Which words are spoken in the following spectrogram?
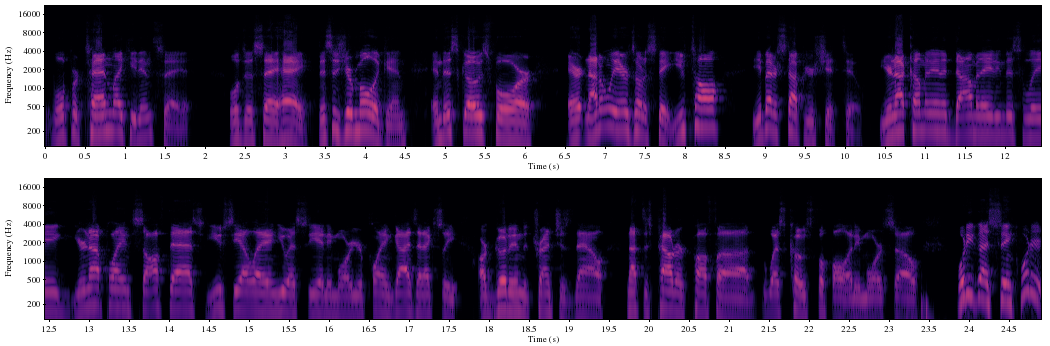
we'll pretend like you didn't say it. We'll just say, "Hey, this is your mulligan," and this goes for Ar- not only Arizona State, Utah. You better stop your shit too. You're not coming in and dominating this league. You're not playing soft ass UCLA and USC anymore. You're playing guys that actually are good in the trenches now, not this powder puff uh, West Coast football anymore. So, what do you guys think? What are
